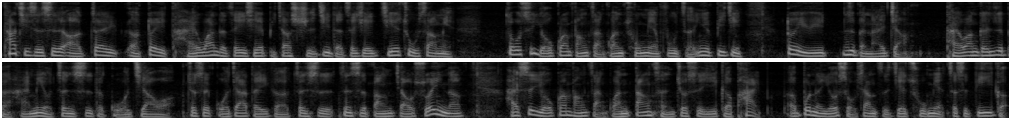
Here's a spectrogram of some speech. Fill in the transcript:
他其实是呃在呃对台湾的这一些比较实际的这些接触上面，都是由官房长官出面负责，因为毕竟对于日本来讲。台湾跟日本还没有正式的国交哦，就是国家的一个正式正式邦交，所以呢，还是由官房长官当成就是一个派而不能由首相直接出面，这是第一个。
